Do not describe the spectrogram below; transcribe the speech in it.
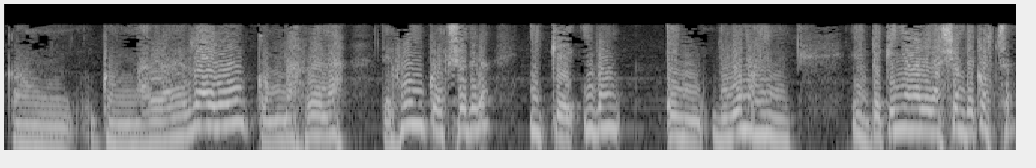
con, con madera de drago, con unas velas de junco, etcétera, y que iban en, digamos, en, en pequeña navegación de costa,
